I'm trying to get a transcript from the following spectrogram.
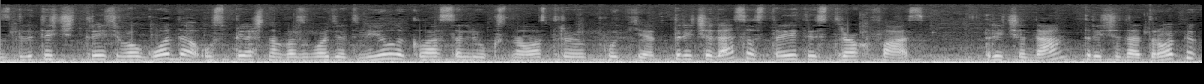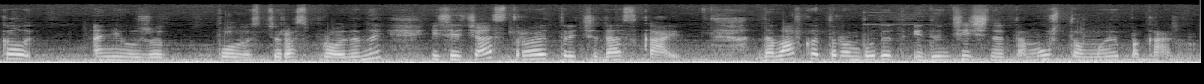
с 2003 года успешно возводит виллы класса люкс на острове Пхукет. Тричада состоит из трех фаз. Тричада, Тричада Тропикал, они уже полностью распроданы, и сейчас строят Тричада Sky, дома, в котором будут идентичны тому, что мы покажем.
